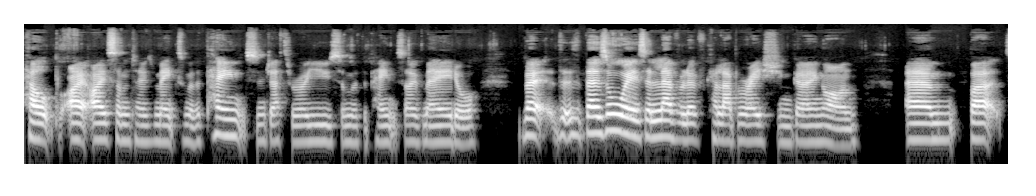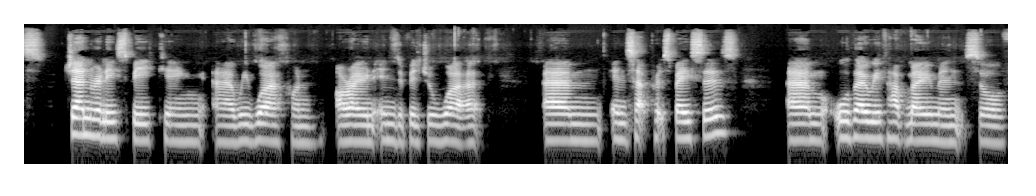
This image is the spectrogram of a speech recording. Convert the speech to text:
help. I, I sometimes make some of the paints and Jethro will use some of the paints I've made or but there's always a level of collaboration going on. Um, but generally speaking, uh, we work on our own individual work um, in separate spaces. Um, although we've had moments of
